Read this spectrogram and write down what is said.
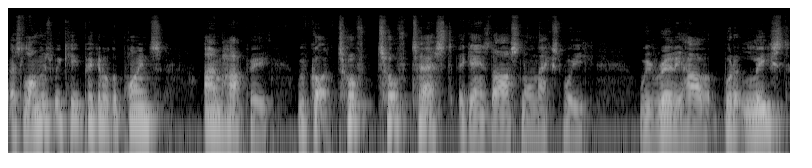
As long as we keep picking up the points, I'm happy. We've got a tough, tough test against Arsenal next week. We really have. But at least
